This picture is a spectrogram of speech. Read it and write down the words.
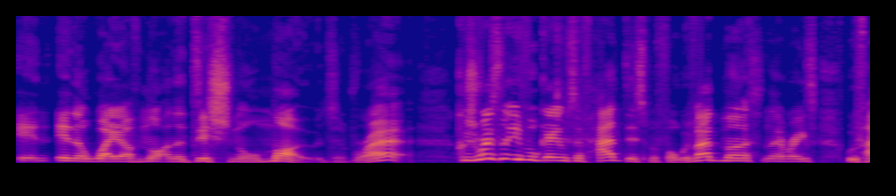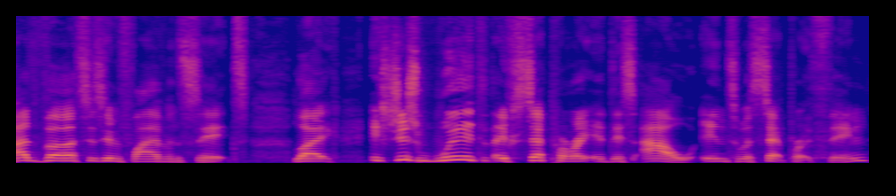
in, in a way of not an additional mode, right? Because Resident Evil games have had this before. We've had Mercenaries, we've had Versus in 5 and 6. Like, it's just weird that they've separated this out into a separate thing,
